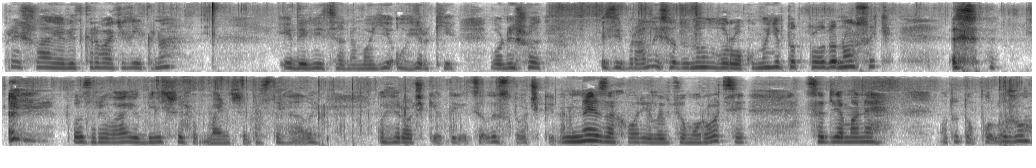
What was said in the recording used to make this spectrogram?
Прийшла я відкривати вікна і дивіться на мої огірки. Вони що зібралися до Нового року. Мені тут плодоносить. Позриваю більше, щоб менше достигали. Огірочки, дивіться, листочки. Не захворіли в цьому році. Це для мене отут положу,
